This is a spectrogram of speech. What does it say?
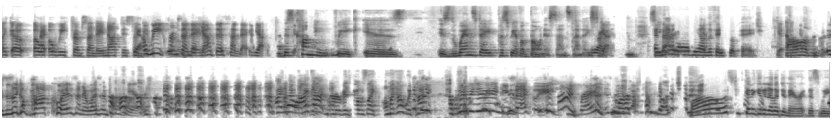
Like a, a, a week from Sunday, not this Sunday. Yeah, a week from Sunday, yeah. not this Sunday. Yeah. This yeah. coming week is is the Wednesday, plus we have a bonus on Sunday. So, right. So and that'll all be on the Facebook page. Yeah. All of This is like a pop quiz and I wasn't prepared. I know. I got nervous. I was like, oh my God, what time? what are we doing? Exactly. Time, right? It's much, too much. Oh, she's going to get another demerit this week.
